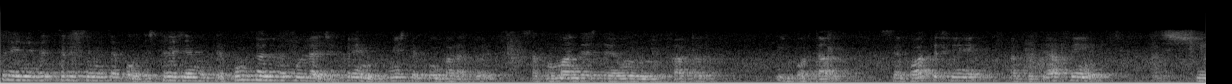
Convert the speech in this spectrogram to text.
300 de, 300 de puncte. Deci 300 de puncte le culege prin niște cumpărături. Să comandă este un factor important. Se poate fi, ar putea fi și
